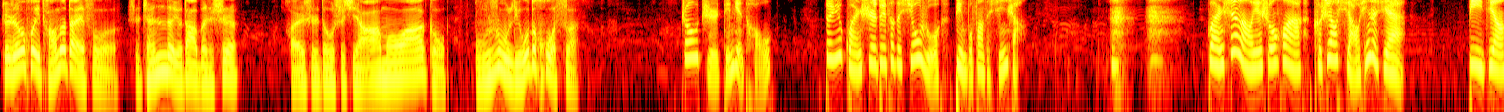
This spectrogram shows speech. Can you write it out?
这仁惠堂的大夫是真的有大本事。”还是都是些阿猫阿狗、不入流的货色。周芷点点头，对于管事对他的羞辱，并不放在心上。管事老爷说话可是要小心着些，毕竟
